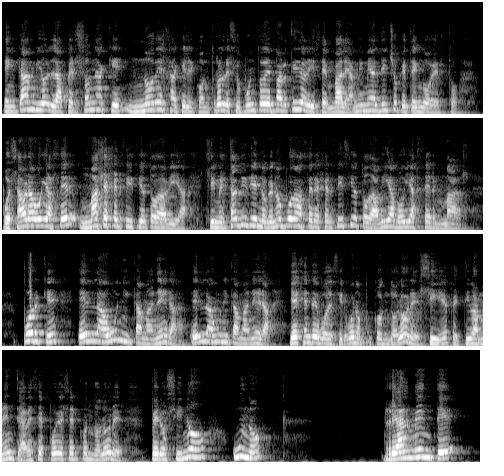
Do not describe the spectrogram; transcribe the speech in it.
En cambio, la persona que no deja que le controle su punto de partida dicen, vale, a mí me has dicho que tengo esto, pues ahora voy a hacer más ejercicio todavía. Si me estás diciendo que no puedo hacer ejercicio, todavía voy a hacer más porque es la única manera, es la única manera. Y hay gente que puede decir, bueno, con dolores, sí, efectivamente, a veces puede ser con dolores, pero si no, uno realmente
